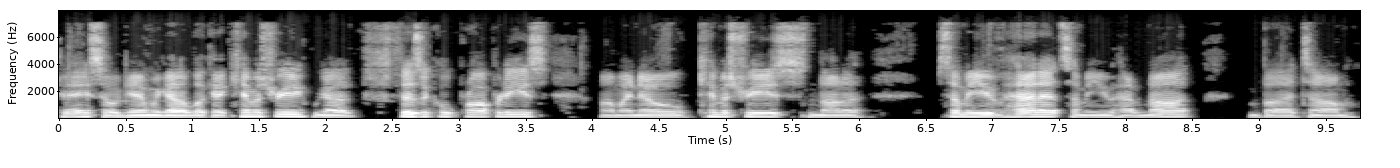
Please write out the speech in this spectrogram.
Okay, so again, we got to look at chemistry. We got physical properties. Um, I know chemistry is not a. Some of you have had it, some of you have not. But um,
